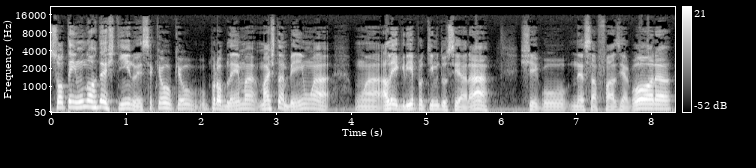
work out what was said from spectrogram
Só tem um nordestino, esse aqui é o, que é o problema, mas também uma, uma alegria para o time do Ceará. Chegou nessa fase agora,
